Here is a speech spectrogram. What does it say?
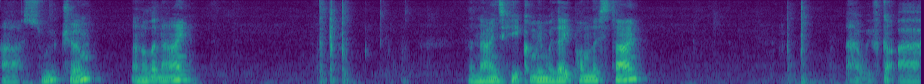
Uh, Smoochum, another 9. The 9s keep coming with Aipom this time. Uh, we've got a uh,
